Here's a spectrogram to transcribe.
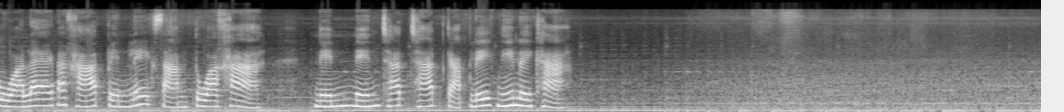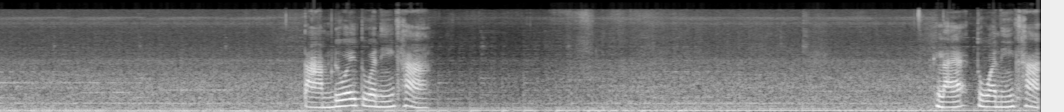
ตัวแรกนะคะเป็นเลข 3 ตัวค่ะ เน้นเน้นชัดชัดๆกับเลขนี้เลยค่ะ ตามด้วยตัวนี้ค่ะ และตัวนี้ค่ะ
